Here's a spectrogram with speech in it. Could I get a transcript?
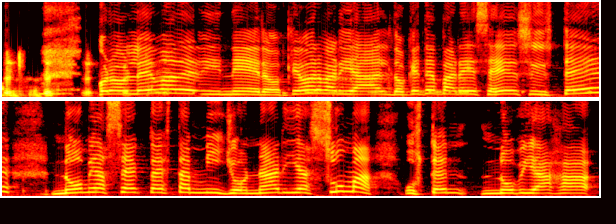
Problema de dinero. Qué barbaridad, Aldo. ¿Qué te parece? Si usted no me acepta esta millonaria suma, usted no viaja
